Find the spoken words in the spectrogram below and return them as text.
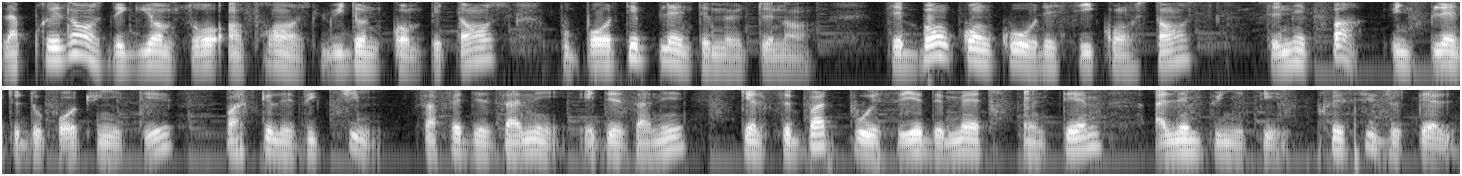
la présence de Guillaume Soro en France lui donne compétence pour porter plainte maintenant. Ces bons concours de circonstances, ce n'est pas une plainte d'opportunité parce que les victimes, ça fait des années et des années qu'elles se battent pour essayer de mettre un thème à l'impunité, précise-t-elle.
